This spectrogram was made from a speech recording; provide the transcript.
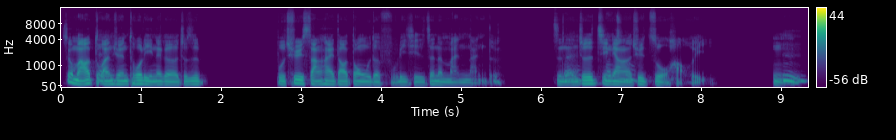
所以我们要完全脱离那个，就是不去伤害到动物的福利，其实真的蛮难的，只能就是尽量的去做好而已。嗯，嗯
